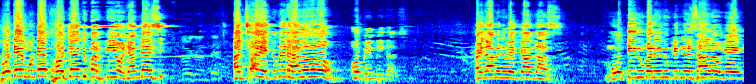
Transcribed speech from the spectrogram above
ਤੁਹਾਡੇ ਮੁੰਡੇ ਫੌਜਾਂ 'ਚ ਭਰਤੀ ਹੋ ਜਾਂਦੇ ਸੀ। ਅੱਛਾ, ਇੱਕ ਮਿੰਟ, ਹੈਲੋ। ਉਹ ਬੀਬੀ ਦੱਸ ਪਹਿਲਾਂ ਮੈਨੂੰ ਇੱਕ ਗੱਲ ਦੱਸ। ਮੋਦੀ ਨੂੰ ਬਣੇ ਨੂੰ ਕਿੰਨੇ ਸਾਲ ਹੋ ਗਏ?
